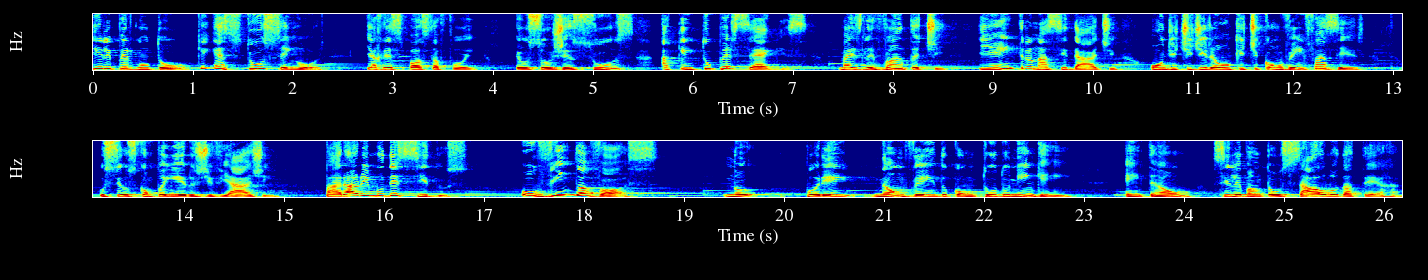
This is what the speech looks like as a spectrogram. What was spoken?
E ele perguntou: Quem és tu, Senhor? E a resposta foi: Eu sou Jesus, a quem tu persegues. Mas levanta-te e entra na cidade, onde te dirão o que te convém fazer. Os seus companheiros de viagem pararam emudecidos, ouvindo a voz, no, porém não vendo contudo ninguém. Então se levantou Saulo da terra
